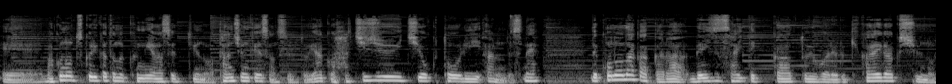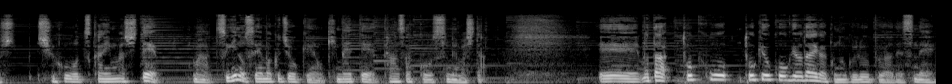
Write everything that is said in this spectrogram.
えー、膜の作り方の組み合わせっていうのは単純計算すると約81億通りあるんですね。でこの中からベイズ最適化と呼ばれる機械学習の手法を使いまして、まあ、次の静膜条件を決めて探索を進めました。えー、また東京東京工業大学のグループはですね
